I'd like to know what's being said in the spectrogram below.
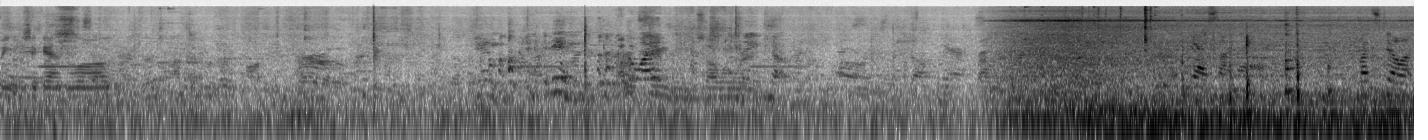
Making a sick ass vlog. Rollo Famgoon, so I won't worry. Yes, I know. But still, it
